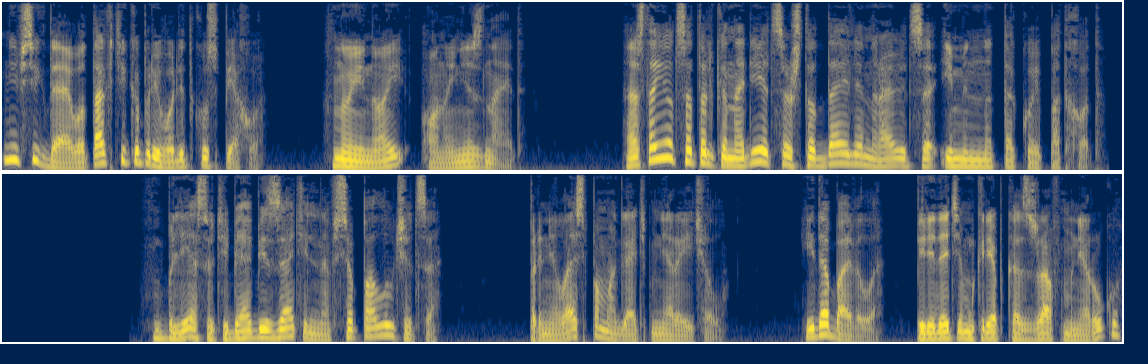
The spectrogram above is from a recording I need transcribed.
Не всегда его тактика приводит к успеху, но иной он и не знает. Остается только надеяться, что Дайле нравится именно такой подход. «Блес, у тебя обязательно все получится», — принялась помогать мне Рэйчел. И добавила, перед этим крепко сжав мне руку,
